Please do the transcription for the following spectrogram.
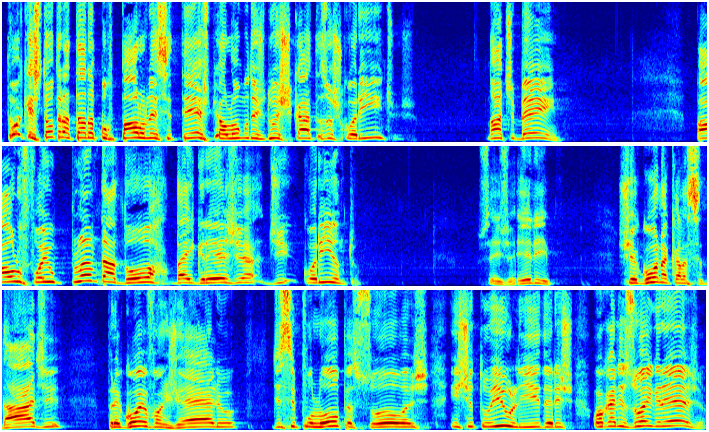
Então a questão tratada por Paulo nesse texto e ao longo das duas cartas aos Coríntios. Note bem, Paulo foi o plantador da igreja de Corinto. Ou seja, ele chegou naquela cidade, pregou o evangelho, discipulou pessoas, instituiu líderes, organizou a igreja.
